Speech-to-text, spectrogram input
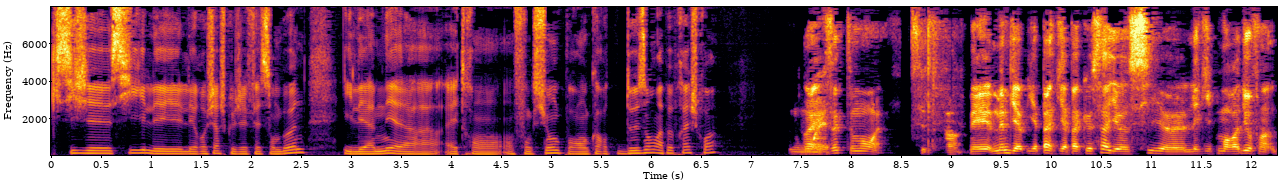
si, les, recherches que j'ai faites sont bonnes, il est amené à, être en, fonction pour encore deux ans à peu près, je crois. Ouais, exactement, ouais. Mais même, il n'y a, a, pas, a pas que ça, il y a aussi euh, l'équipement radio. Enfin,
